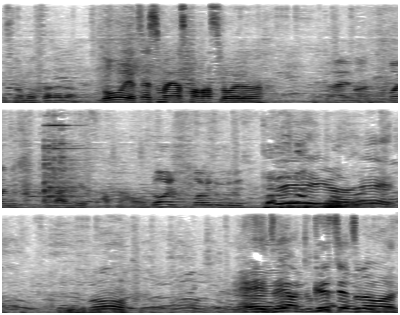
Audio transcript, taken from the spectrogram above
Ist noch Mozzarella. So, jetzt essen wir erstmal was, Leute. Geil, Mann. Freu mich. Und dann geht's ab nach Hause. Leute, ich freu mich dich. Digga, ey. So. Hey, Dejan, du gehst jetzt oder was?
